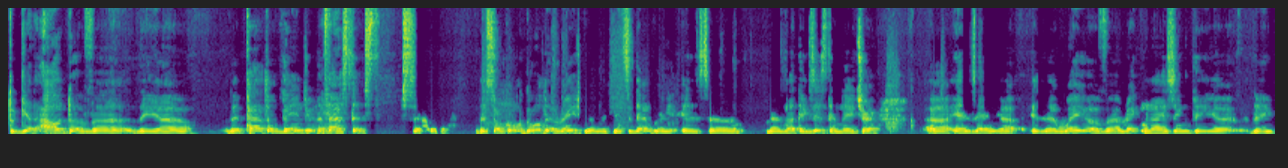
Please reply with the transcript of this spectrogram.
to get out of the, the path of danger the fastest. So the so-called golden ratio, which incidentally is uh, does not exist in nature, uh, is a uh, is a way of uh, recognizing the uh, the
